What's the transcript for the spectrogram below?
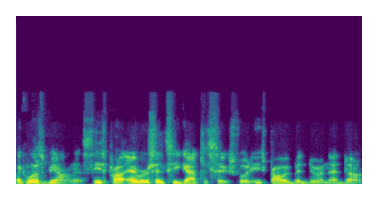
Like, let's mm-hmm. be honest, he's probably ever since he got to six foot, he's probably been doing that dunk.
